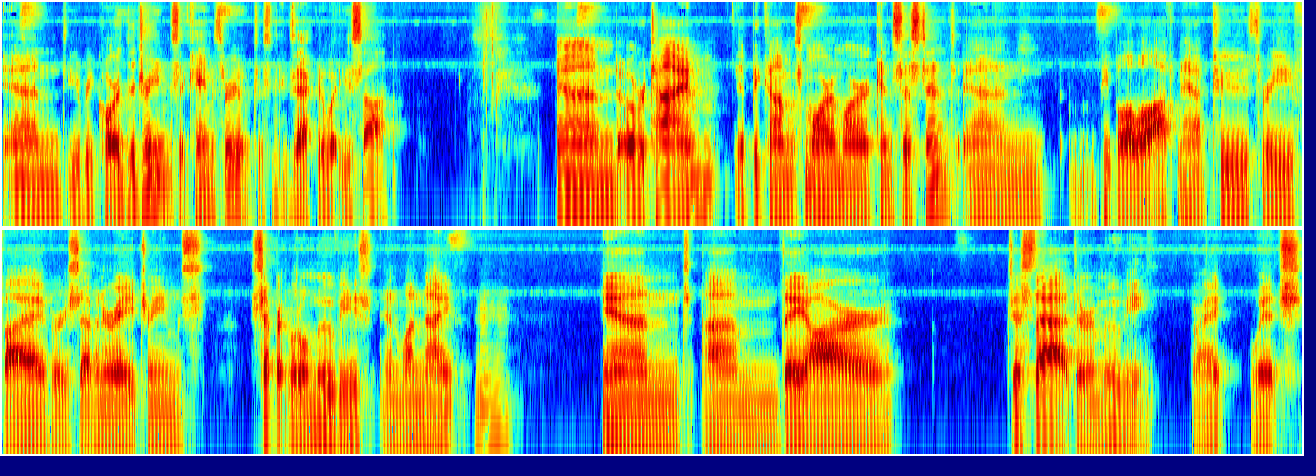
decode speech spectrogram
and you record the dreams that came through, just mm-hmm. exactly what you saw. And over time, it becomes more and more consistent, and people will often have two, three, five, or seven or eight dreams, separate little movies in one night and um, they are just that. They're a movie, right? Which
